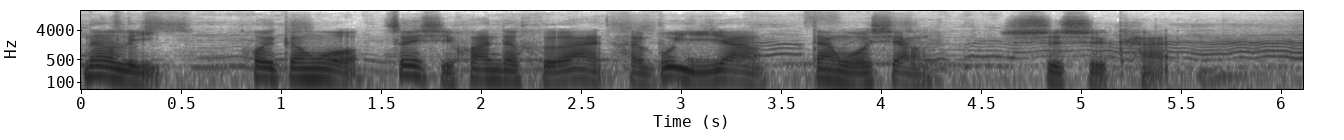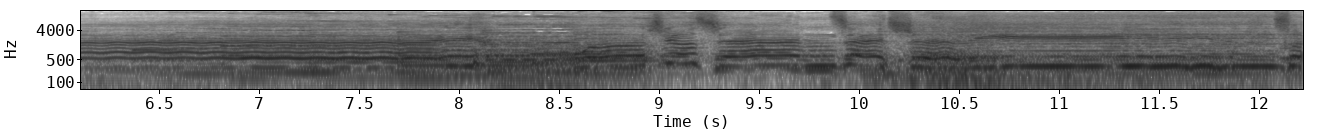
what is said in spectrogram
那里会跟我最喜欢的河岸很不一样，但我想试试看。我就站在这里，从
